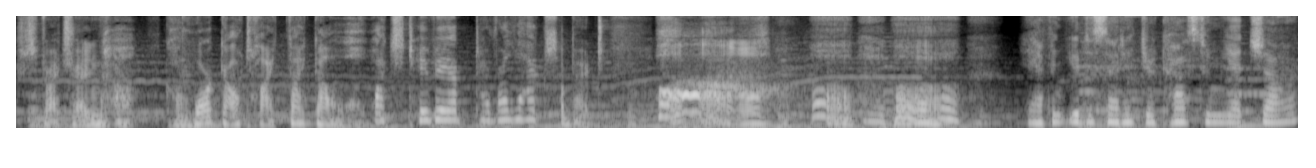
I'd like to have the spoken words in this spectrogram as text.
stretching. Uh, Good workout. I think I'll watch TV and to relax a bit. Ah, ah, ah. Haven't you decided your costume yet, Jock?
